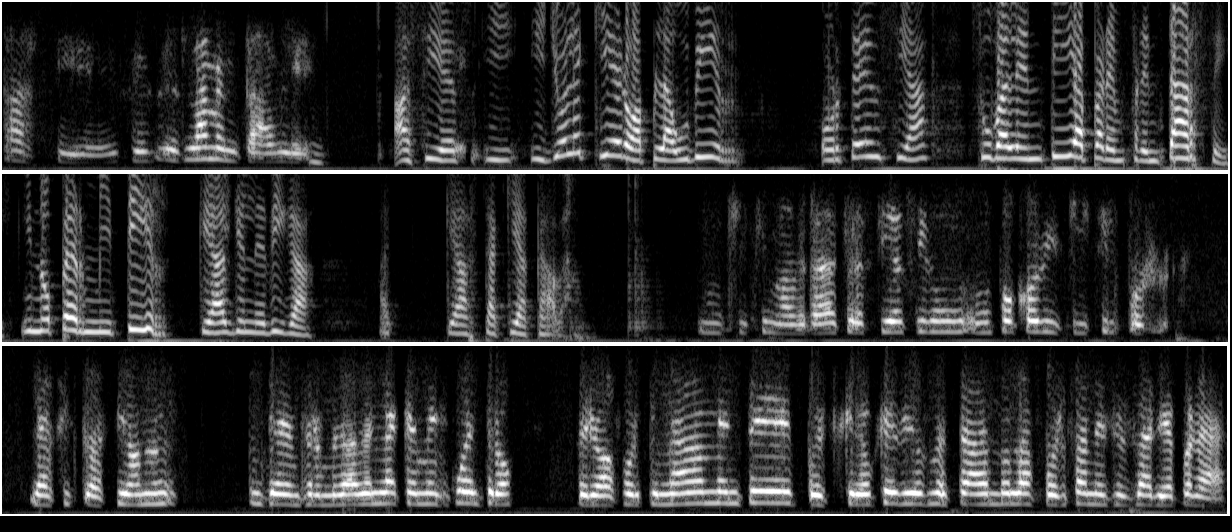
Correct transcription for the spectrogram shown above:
Así es, es, lamentable. Así es, y, y yo le quiero aplaudir, Hortensia, su valentía para enfrentarse y no permitir que alguien le diga que hasta aquí acaba. Muchísimas gracias. Sí ha sido un poco difícil por la situación de enfermedad en la que me encuentro, pero afortunadamente pues creo que Dios me está dando la fuerza necesaria para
